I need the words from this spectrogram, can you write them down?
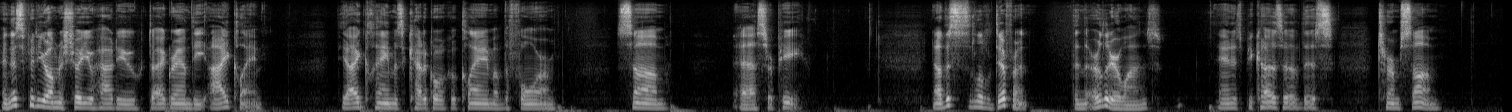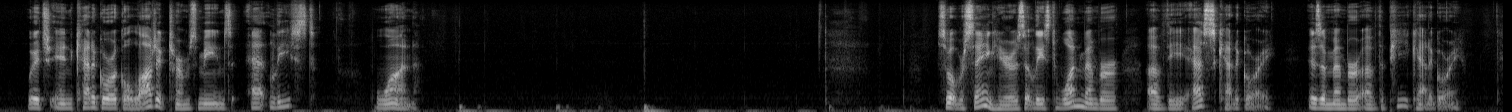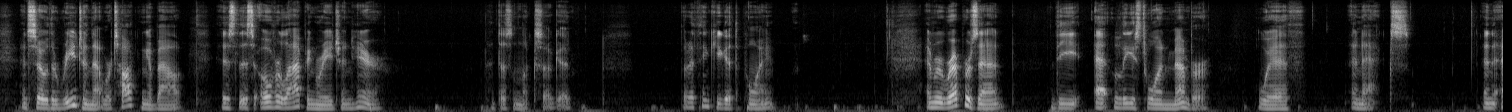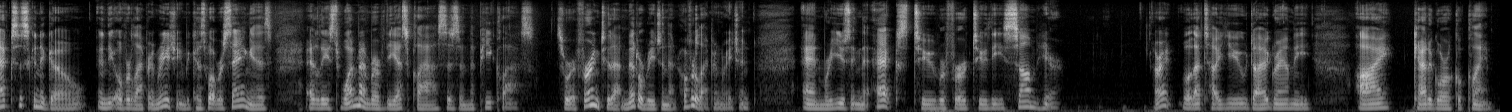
In this video, I'm going to show you how to diagram the I claim. The I claim is a categorical claim of the form some S or P. Now this is a little different than the earlier ones, and it's because of this term some, which in categorical logic terms means at least one. So what we're saying here is at least one member of the S category is a member of the P category. And so the region that we're talking about is this overlapping region here. That doesn't look so good, but I think you get the point. And we represent the at least one member with an X and the x is going to go in the overlapping region because what we're saying is at least one member of the S class is in the P class. So we're referring to that middle region, that overlapping region, and we're using the x to refer to the some here. All right, well, that's how you diagram the I categorical claim.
